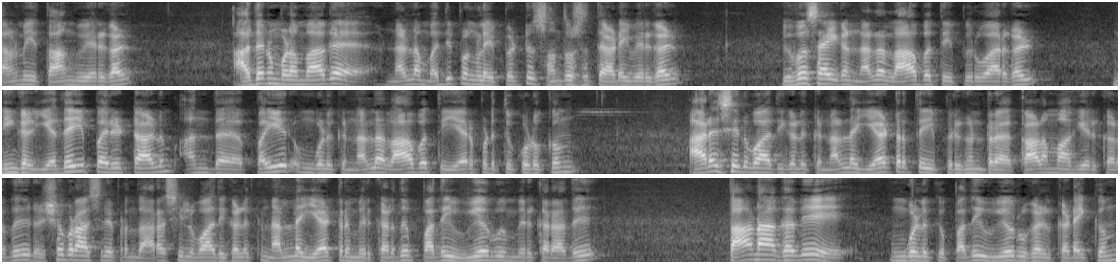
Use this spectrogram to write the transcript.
தலைமையை தாங்குவீர்கள். அதன் மூலமாக நல்ல மதிப்பெண்களை பெற்று சந்தோஷத்தை அடைவீர்கள். விவசாயிகள் நல்ல லாபத்தை பெறுவார்கள். நீங்கள் எதை பயிரிட்டாலும் அந்த பயிர் உங்களுக்கு நல்ல லாபத்தை ஏற்படுத்தி கொடுக்கும். அரசியல்வாதிகளுக்கு நல்ல ஏற்றத்தை பெறுகின்ற காலமாக இருக்கிறது. ரிஷபராசியில் பிறந்த அரசியல்வாதிகளுக்கு நல்ல ஏற்றம் இருக்கிறது. பதவி உயர்வும் இருக்கிறது. தானாகவே உங்களுக்கு பதவி உயர்வுகள் கிடைக்கும்.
